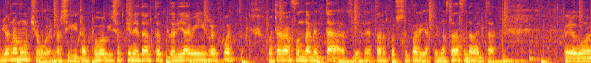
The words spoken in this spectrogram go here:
yo no mucho, weón, así que tampoco quizás tiene tanta autoridad mi respuesta, o está tan fundamentada, si respuestas son válidas, pero no está tan fundamentada. Pero como,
